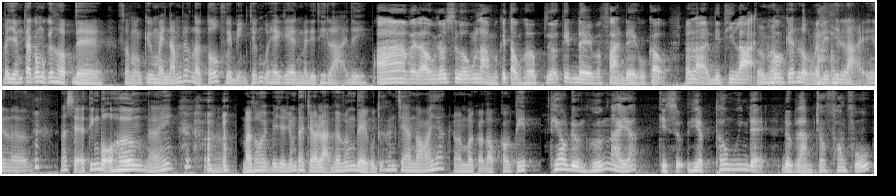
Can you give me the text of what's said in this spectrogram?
bây giờ chúng ta có một cái hộp đề xong ông kêu mày nắm rất là tốt về biện chứng của Hegel mà đi thi lại đi. À, vậy là ông giáo sư ông làm một cái tổng hợp giữa cái đề và phản đề của cậu, đó là đi thi lại, đúng đúng, không không? kết luận là đi thi lại là nó sẽ tiến bộ hơn đấy. Ờ, mà thôi bây giờ chúng ta trở lại với vấn đề của Đức Thánh Cha nói á. Rồi mời cậu đọc câu tiếp. Theo đường hướng này á, thì sự hiệp thông huynh đệ được làm cho phong phú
